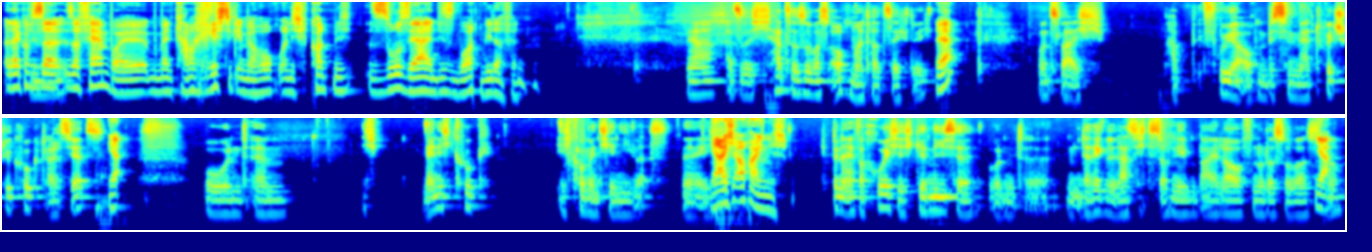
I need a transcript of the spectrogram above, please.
Und dann kommt dieser, dieser Fanboy-Moment, kam richtig in mir hoch und ich konnte mich so sehr in diesen Worten wiederfinden. Ja, also ich hatte sowas auch mal tatsächlich. Ja? Und zwar, ich habe früher auch ein bisschen mehr Twitch geguckt als jetzt. Ja. Und ähm, ich, wenn ich gucke, ich kommentiere nie was. Ne, Ich, Ja, ich auch eigentlich. ich bin einfach ruhig, ich genieße und äh, in der Regel lasse ich das auch nebenbei laufen oder sowas. Ja. Ne?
